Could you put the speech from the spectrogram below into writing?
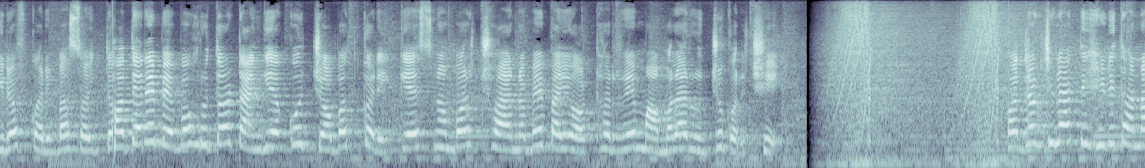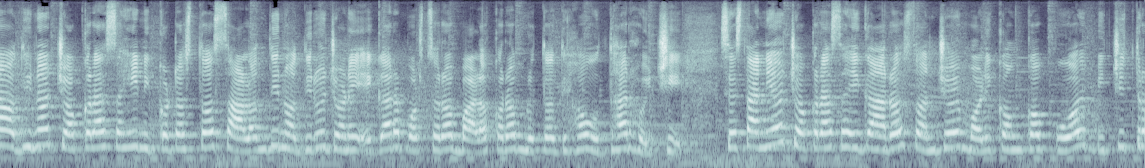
ଗିରଫ କରିବା ସହିତ ହତ୍ୟାରେ ବ୍ୟବହୃତ ଟାଙ୍ଗିଆକୁ ଜବତ କରି କେସ୍ ନମ୍ବର ଛୟାନବେ ବାଇ ଅଠରରେ ମାମଲା ରୁଜୁ କରିଛି। ଭଦ୍ରକ ଜିଲ୍ଲା ତିହିଡି ଥାନା ଅଧୀନ ଚକରାସାହି ନିକଟସ୍ଥ ସାଳନ୍ଦୀ ନଦୀରୁ ଜଣେ ଏଗାର ବର୍ଷର ବାଳକର ମୃତଦେହ ଉଦ୍ଧାର ହୋଇଛି। ସେ ସ୍ଥାନୀୟ ଚକରାସାହି ଗାଁର ସଞ୍ଜୟ ମଳିକଙ୍କ ପୁଅ ବିଚିତ୍ର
